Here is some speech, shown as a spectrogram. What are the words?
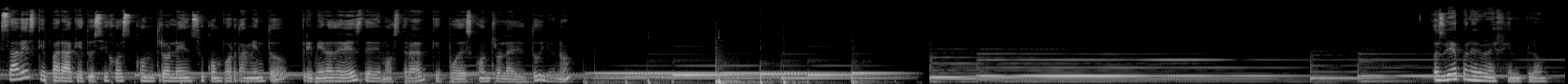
Sabes que para que tus hijos controlen su comportamiento, primero debes de demostrar que puedes controlar el tuyo, ¿no? Os voy a poner un ejemplo.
